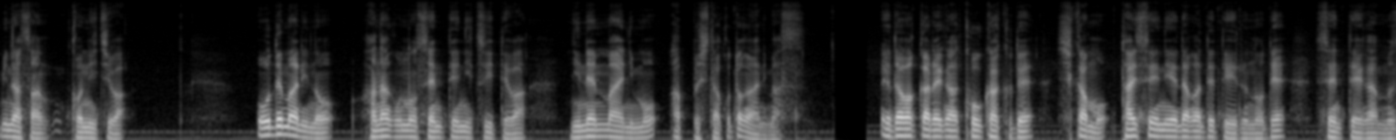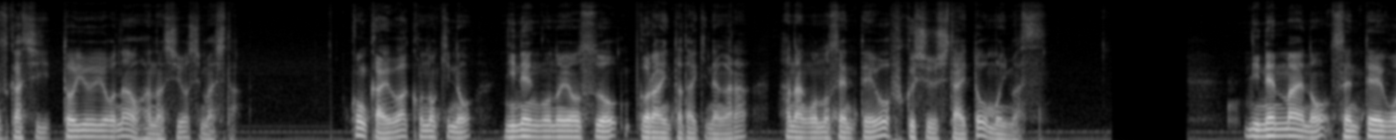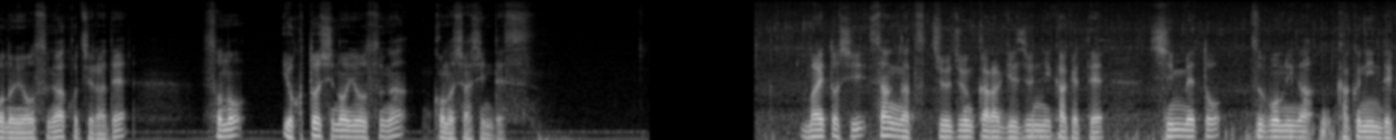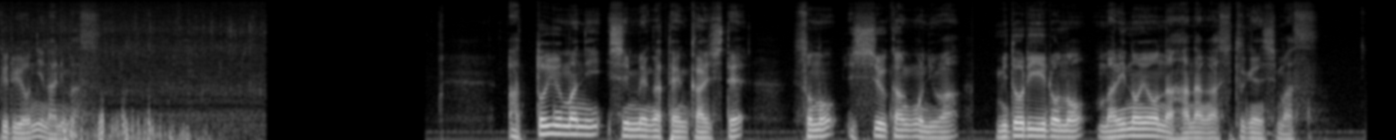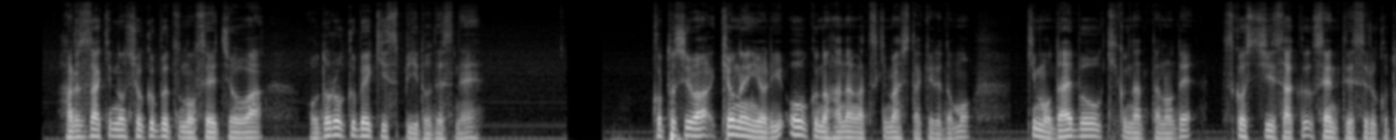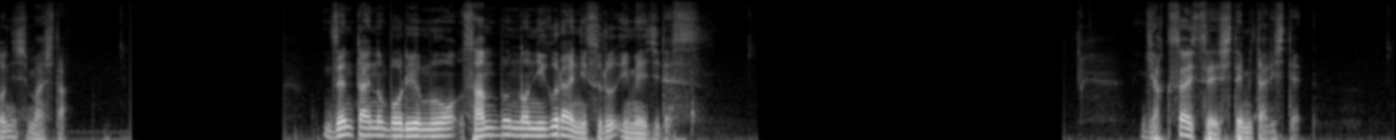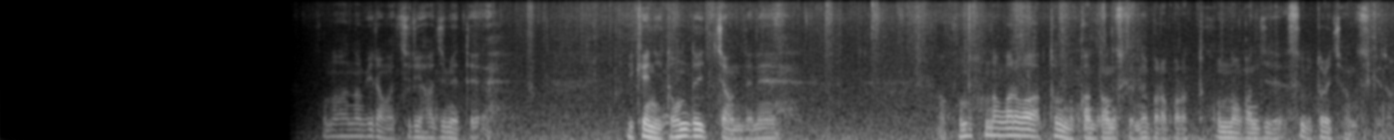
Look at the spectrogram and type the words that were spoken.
皆さんこんにちは。大手まりの花子の剪定については2年前にもアップしたことがあります。枝分かれが広角でしかも体勢に枝が出ているので剪定が難しいというようなお話をしました。今回はこの木の2年後の様子をご覧いただきながら花子の剪定を復習したいと思います。2年前の剪定後の様子がこちらでその翌年の様子がこの写真です。毎年3月中旬から下旬にかけて新芽とつぼみが確認できるようになります。あっという間に新芽が展開してその1週間後には緑色のマリのような花が出現します。春先の植物の成長は驚くべきスピードですね。今年は去年より多くの花がつきましたけれども木もだいぶ大きくなったので少し小さく剪定することにしました。全体のボリュームを3分の2ぐらいにするイメージです。逆再生してみたりしてこの花びらが散り始めて池に飛んでいっちゃうんでね。この花柄は取るの簡単ですけどねバラバラって。こんな感じですぐ取れちゃうんですけど。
